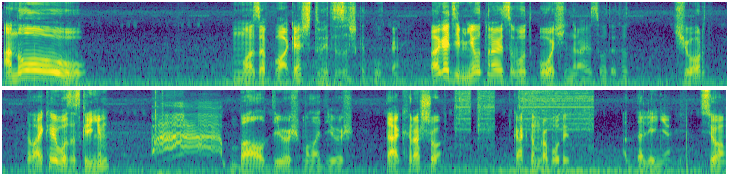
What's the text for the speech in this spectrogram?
Оно! Motherfucka, что это за шкатулка? Погоди, мне вот нравится, вот очень нравится вот этот черт. Давай-ка его заскриним. Балдеж, молодежь. Так, хорошо. Как там работает отдаление? Все,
